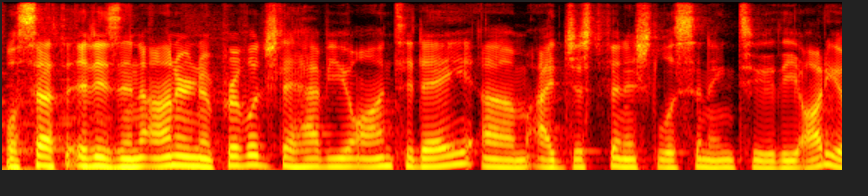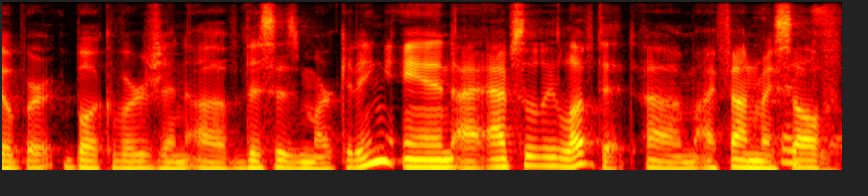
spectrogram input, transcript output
Well, Seth, it is an honor and a privilege to have you on today. Um, I just finished listening to the audiobook version of This is Marketing, and I absolutely loved it. Um, I found myself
